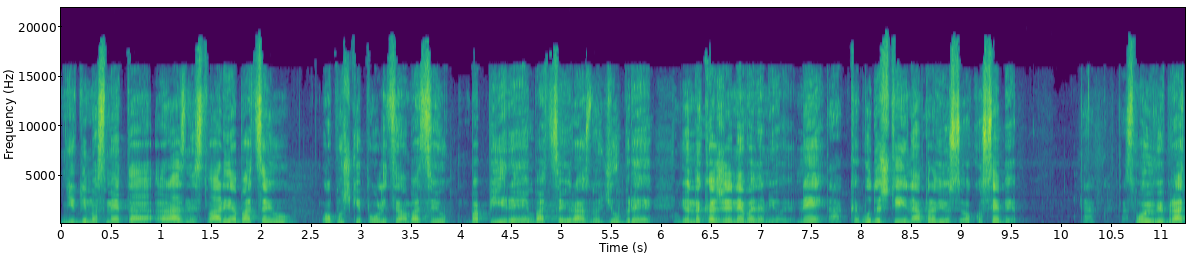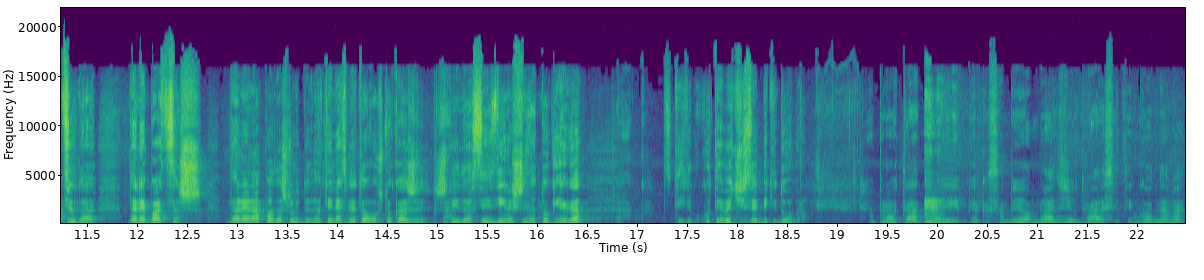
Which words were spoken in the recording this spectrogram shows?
ljudima smeta razne stvari, a bacaju opuške po ulicama, bacaju papire, bacaju razno đubre i onda kaže ne valja mi ovo. Ne, kad budeš ti napravio oko sebe tako, tako. Svoju vibraciju da, da ne bacaš, da ne napadaš ljude, da ti ne smeta ovo što kaže ti da se izdigneš iznad tog ega, tako. Ti, oko tebe će sve biti dobro. Upravo tako i ja kad sam bio mlađi u 20. godinama,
